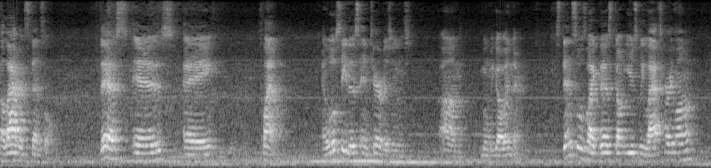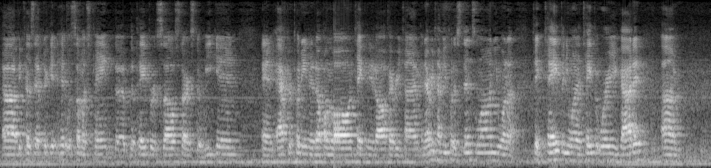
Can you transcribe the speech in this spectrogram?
elaborate stencil. This is a clown. And we'll see this in Terror Visions um, when we go in there. Stencils like this don't usually last very long uh, because after getting hit with so much paint, the, the paper itself starts to weaken. And after putting it up on the wall and taking it off every time, and every time you put a stencil on, you want to take tape and you want to tape it where you got it. Um,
